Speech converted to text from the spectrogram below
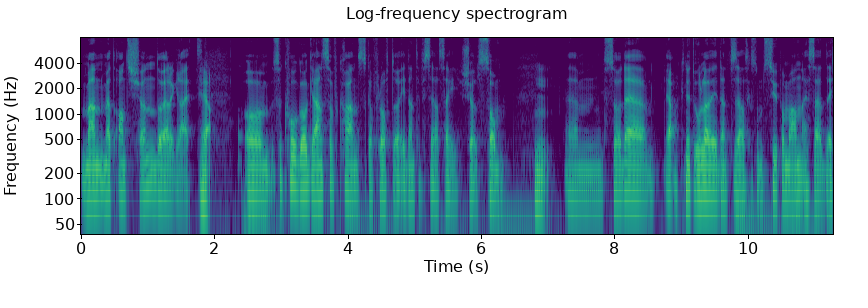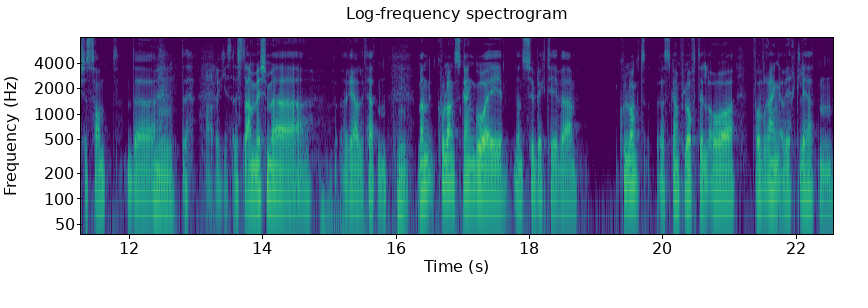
men med et annet kjønn, da er det greit. Ja. Og, så hvor går grensa for hva en skal få lov til å identifisere seg sjøl som? Mm. Um, så det Ja, Knut Olav identifiserer seg som Supermann. Jeg sier at det er ikke sant. Det, Mm. Ja, det er ikke det stemmer ikke med realiteten. Mm. Men hvor langt skal en gå i den subjektive Hvor langt skal en få lov til å forvrenge virkeligheten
